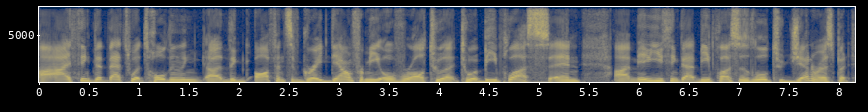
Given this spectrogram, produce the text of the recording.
I think that that's what's holding uh, the offensive grade down for me overall to a, to a B plus. And uh, maybe you think that B plus is a little too generous, but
